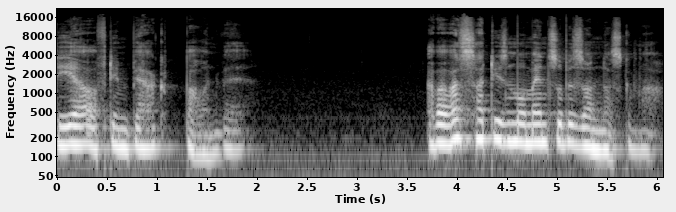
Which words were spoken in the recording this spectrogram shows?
die er auf dem Berg bauen will. Aber was hat diesen Moment so besonders gemacht?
